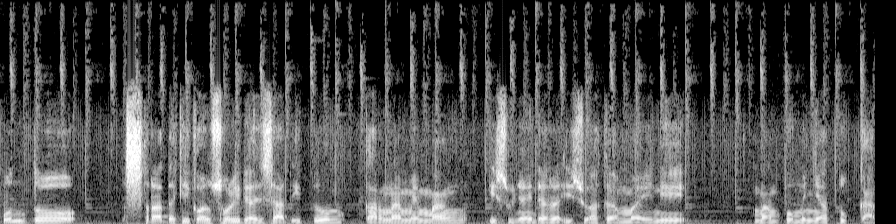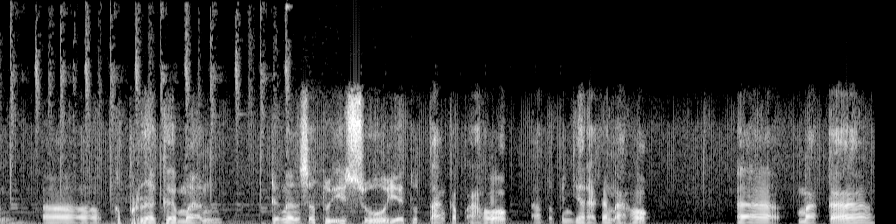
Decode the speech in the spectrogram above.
Untuk strategi konsolidasi saat itu karena memang isunya ini adalah isu agama ini mampu menyatukan uh, keberagaman dengan satu isu yaitu tangkap Ahok atau penjarakan Ahok uh, maka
